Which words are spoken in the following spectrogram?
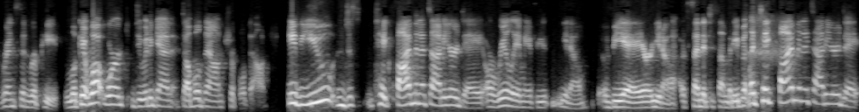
rinse and repeat. Look at what worked do it again double down triple down if you just take five minutes out of your day, or really, I mean, if you, you know, a VA or, you know, send it to somebody, but like take five minutes out of your day,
